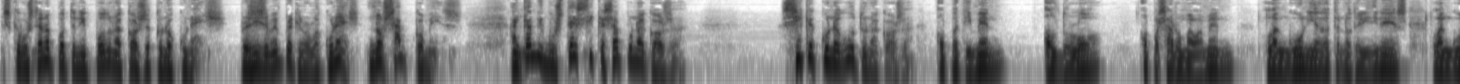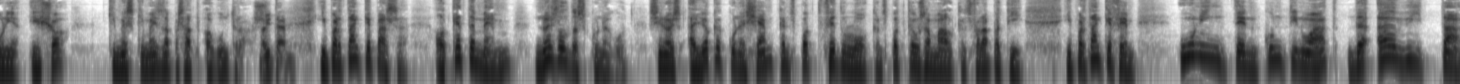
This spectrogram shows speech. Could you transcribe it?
és que vostè no pot tenir por d'una cosa que no coneix, precisament perquè no la coneix, no sap com és. En canvi, vostè sí que sap una cosa, sí que ha conegut una cosa, el patiment, el dolor, el passar-ho malament, l'angúnia de no tenir diners, l'angúnia... I això, qui més qui menys n'ha passat algun tros. Oh, i tant. I per tant, què passa? El que temem no és el desconegut, sinó és allò que coneixem que ens pot fer dolor, que ens pot causar mal, que ens farà patir. I per tant, què fem? Un intent continuat d'evitar,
